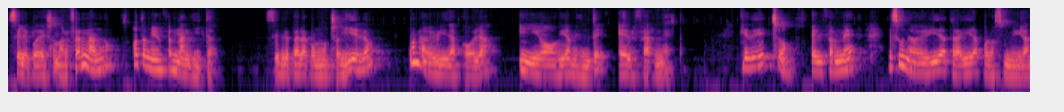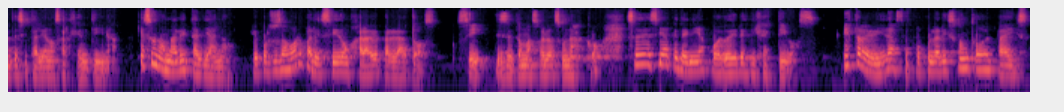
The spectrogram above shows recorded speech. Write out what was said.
Se le puede llamar Fernando o también Fernandito. Se prepara con mucho hielo, una bebida cola y obviamente el Fernet. Que de hecho, el Fernet es una bebida traída por los inmigrantes italianos a Argentina. Es un amargo italiano que por su sabor parecido a un jarabe para la tos. Sí, si se toma solo es un asco. Se decía que tenía poderes digestivos. Esta bebida se popularizó en todo el país,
